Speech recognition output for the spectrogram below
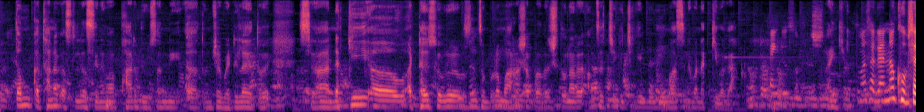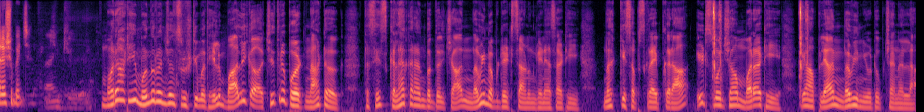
उत्तम कथानक असलेला सिनेमा फार दिवसांनी तुमच्या भेटीला येतोय. नक्की अठ्ठावीस फेब्रुवारीपासून संपूर्ण महाराष्ट्रात प्रदर्शित होणारा आमचा चिकी चिकी बुम बुम हा सिनेमा नक्की बघा. थँक्यू सो मच थँक्यू तुम्हाला सगळ्यांना खूप साऱ्या शुभेच्छा. थँक्यू मराठी मनोरंजन सृष्टीमधील मालिका चित्रपट नाटक तसेच कलाकारांबद्दलच्या नवीन अपडेट्स जाणून घेण्यासाठी नक्की सबस्क्राईब करा. इट्स मज्जा मराठी या आपल्या नवीन यूट्यूब चॅनलला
